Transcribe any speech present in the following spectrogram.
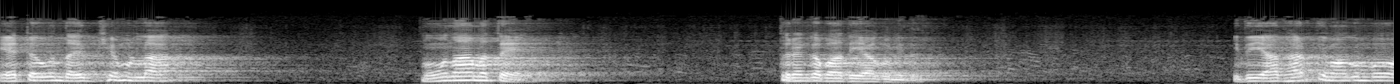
ഏറ്റവും ദൈർഘ്യമുള്ള മൂന്നാമത്തെ തുരങ്കപാതയാകും ഇത്. ഇത് യാഥാർത്ഥ്യമാകുമ്പോൾ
